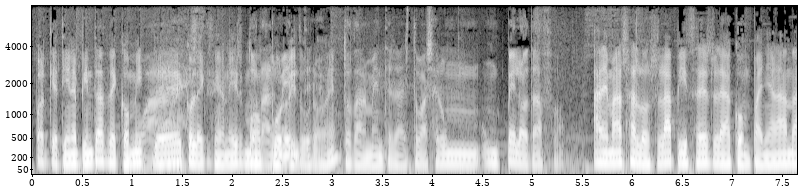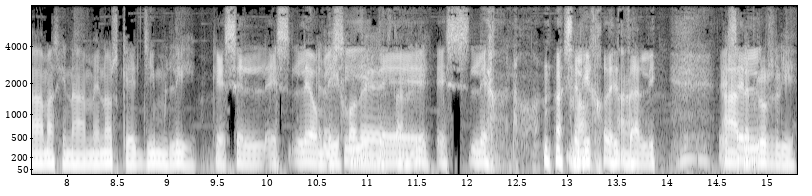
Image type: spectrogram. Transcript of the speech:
Porque tiene pintas de cómic de coleccionismo puro y duro, ¿eh? Totalmente, o sea, esto va a ser un, un pelotazo. Además, a los lápices le acompañará nada más y nada menos que Jim Lee. Que es el es Leo El Messi hijo de Stan Lee. Es Leo, no, no es ¿No? el hijo de Ah. Stan Lee. Es Ah, de el- Bruce Lee.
